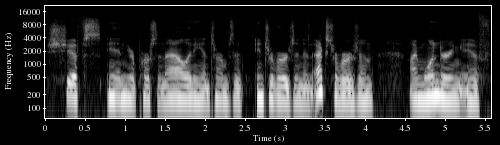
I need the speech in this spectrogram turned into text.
shifts in your personality in terms of introversion and extroversion, I'm wondering if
